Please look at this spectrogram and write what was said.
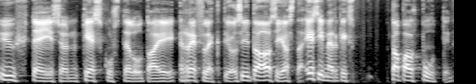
yhteisön keskustelu tai reflektio siitä asiasta. Esimerkiksi tapaus Putin.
